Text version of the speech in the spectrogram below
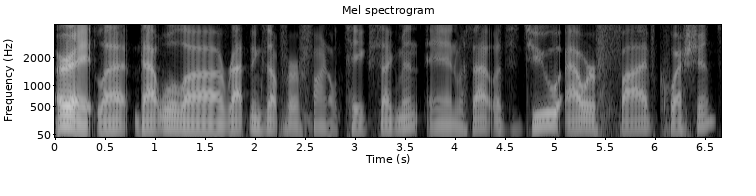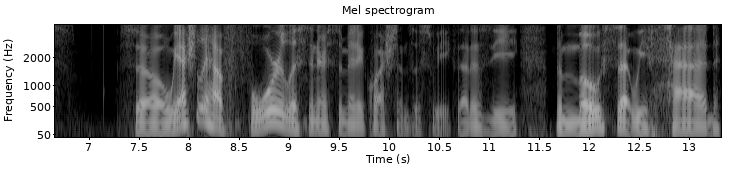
all right, that, that will uh, wrap things up for our final take segment. And with that, let's do our five questions. So we actually have four listener submitted questions this week. That is the the most that we've had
